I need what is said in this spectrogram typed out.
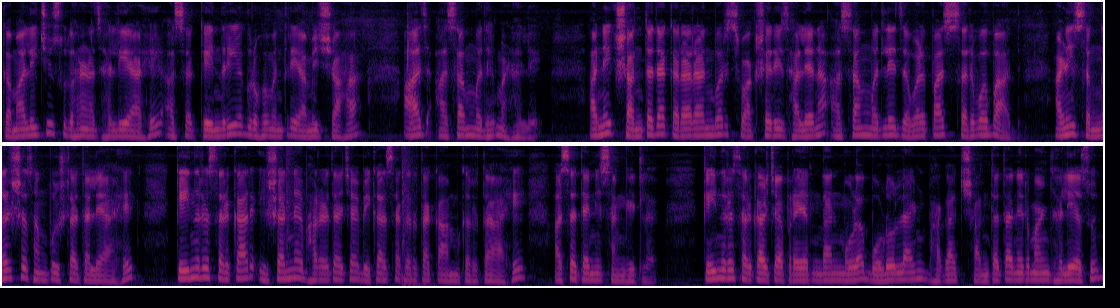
कमालीची सुधारणा झाली आहे असं केंद्रीय गृहमंत्री अमित शहा आज आसाममध्ये म्हणाले. अनेक शांतता करारांवर स्वाक्षरी झाल्यानं आसाममधले जवळपास सर्व वाद आणि संघर्ष संपुष्टात आले आहेत. केंद्र सरकार ईशान्य भारताच्या विकासाकरता काम करतं आहे असं त्यांनी सांगितलं. केंद्र सरकारच्या प्रयत्नांमुळे बोडोलँड भागात शांतता निर्माण झाली असून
